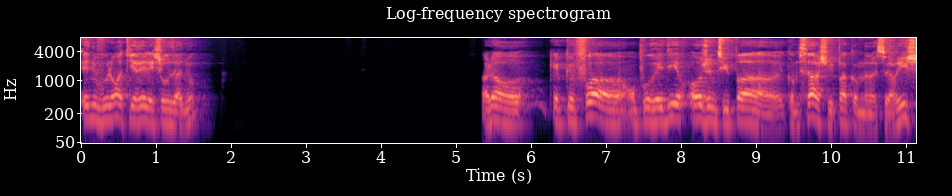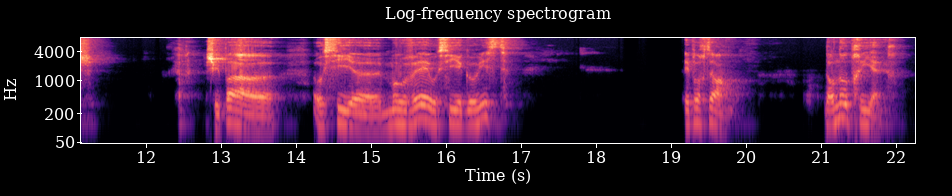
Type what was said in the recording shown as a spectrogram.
Et nous voulons attirer les choses à nous. Alors, quelquefois, on pourrait dire, oh, je ne suis pas comme ça, je suis pas comme ce riche, je suis pas euh, aussi euh, mauvais, aussi égoïste. Et pourtant, dans nos prières,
